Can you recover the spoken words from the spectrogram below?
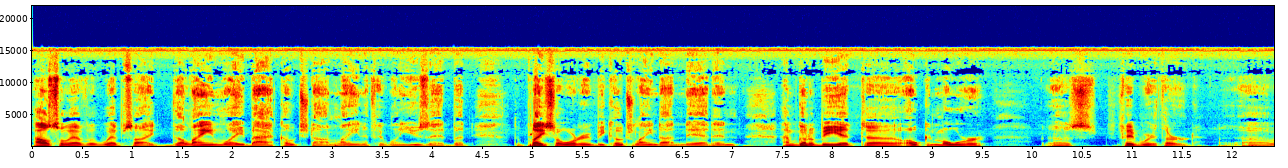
I also have a website, The Lane Way by Coach Don Lane, if they want to use that. But the place to order would be coachlane.net, and I'm going to be at uh, Oak and Moore uh, February 3rd uh,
